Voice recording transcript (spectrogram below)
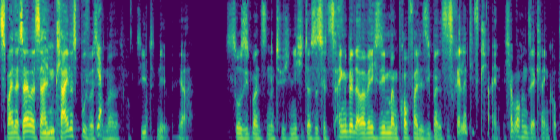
200 Seiten, aber es ist halt ein kleines Buch, ich weiß Mhm. Ja. nicht, ob man das überhaupt sieht. Nee, ja. So sieht man es natürlich nicht. Das ist jetzt eingeblendet, aber wenn ich sie in meinem Kopf halte, sieht man, es ist relativ klein. Ich habe auch einen sehr kleinen Kopf.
